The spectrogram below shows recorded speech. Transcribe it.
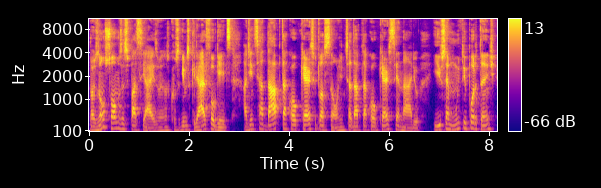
Nós não somos espaciais, mas nós conseguimos criar foguetes. A gente se adapta a qualquer situação, a gente se adapta a qualquer cenário. E isso é muito importante,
